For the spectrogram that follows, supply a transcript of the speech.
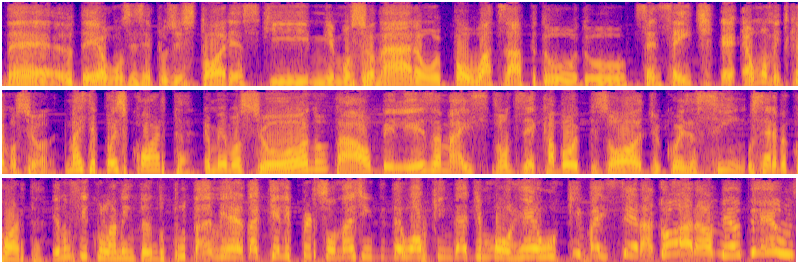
né? Eu dei alguns exemplos de histórias que me emocionaram. Pô, o WhatsApp do, do Sense8 é, é um momento que emociona. Mas depois corta. Eu me emociono, tal, beleza, mas vamos dizer, acabou o episódio, coisa assim, o cérebro corta. Eu não fico lamentando, puta merda, aquele personagem de The Walking Dead morreu, o que vai ser agora? Oh, meu Deus!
